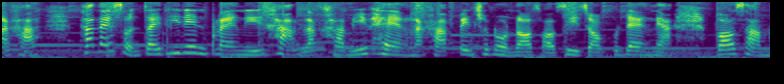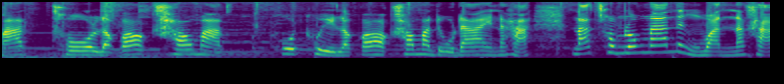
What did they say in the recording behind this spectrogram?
นะคะ ถ้าในสนใจที่ดินแปลงนี้ค่ะ ราคาไม่แพงนะคะ เป็นโฉนดนสสี่จอคุดแดงเนี่ย ก็สามารถโทรแล้วก็เข้ามาพูดคุยแล้วก็เข้ามาดูได้นะคะ นัดชมล่วงหน้า 1 วันนะคะ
